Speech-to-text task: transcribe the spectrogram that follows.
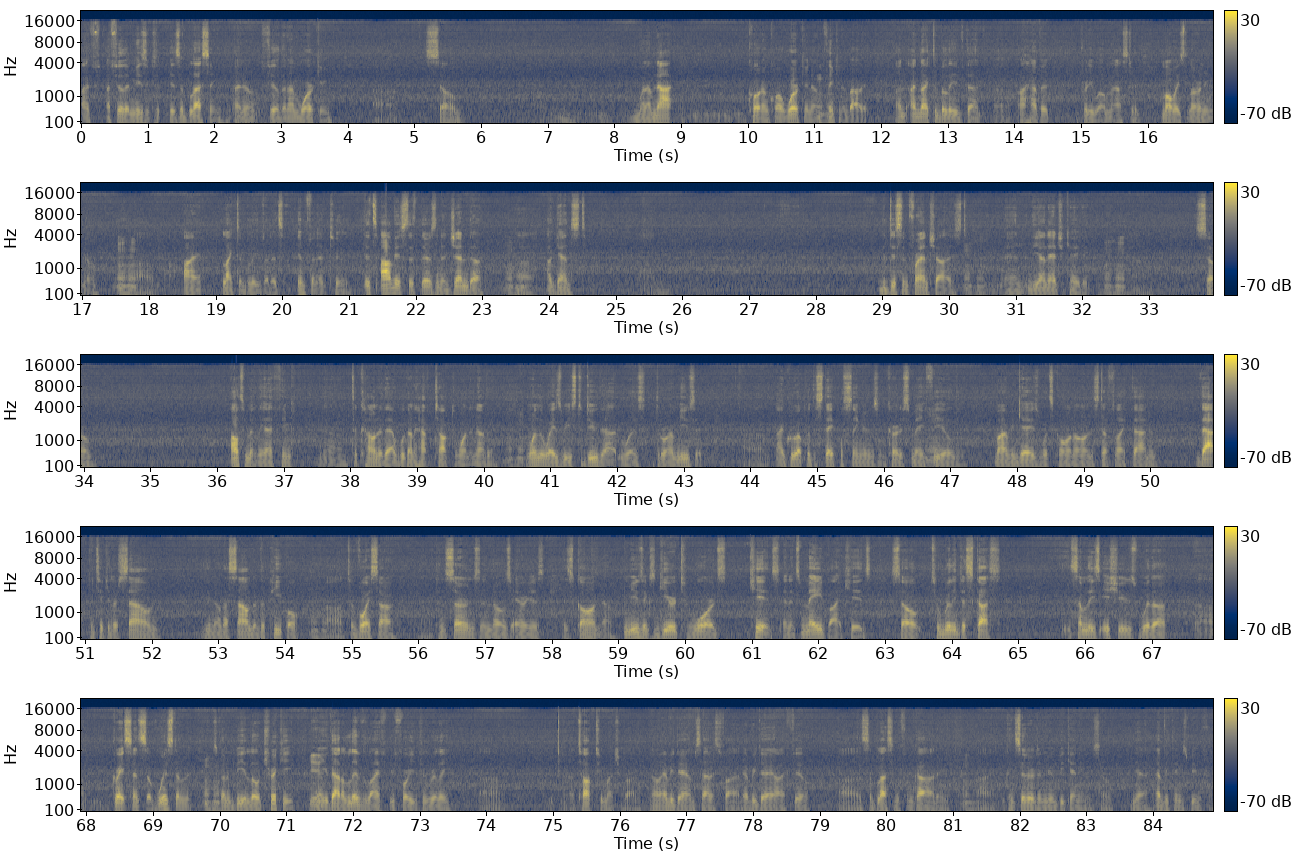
I, I feel that music is a blessing. I don't feel that I'm working. Uh, so um, when I'm not quote unquote working, I'm Mhm. thinking about it. I'd, I'd like to believe that uh, I have it pretty well mastered. I'm always learning though. Mhm. Uh, I like to believe that it's infinite too. It's obvious that there's an agenda Mhm. uh, against the disenfranchised Mhm. and the uneducated. Mhm. So ultimately, I think uh, to counter that, we're going to have to talk to one another. Mhm. One of the ways we used to do that was through our music. Uh, I grew up with the staple singers and Curtis Mayfield and Marvin Gaye's What's Going On and stuff like that. And that particular sound, you know, that sound of the people Mhm. uh, to voice our concerns in those areas is gone now. Music's geared towards kids and it's made by kids. So to really discuss some of these issues with a uh, great sense of wisdom, it's Mhm. going to be a little tricky. Yeah. And you got to live life before you can really uh, uh, talk too much about it. No, every day I'm satisfied. Every day I feel uh, it's a blessing from God and. I consider it a new beginning. So yeah, everything's beautiful.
